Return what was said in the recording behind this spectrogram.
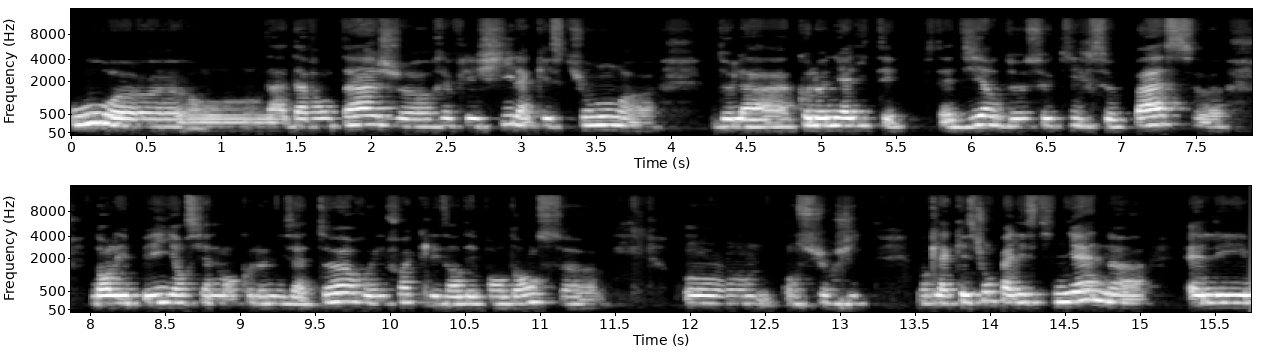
où, on a davantage, réfléchi la question, de la colonialité. C'est-à-dire de ce qu'il se passe, heu, dans les pays anciennement colonisateurs, une fois que les indépendances, heu, ont ont surgi. Donc la question palestinienne, heu, elle est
